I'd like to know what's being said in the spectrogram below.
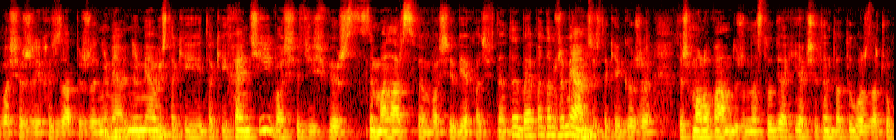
Właśnie, że jechać zapy, że nie, mia, nie miałeś takiej, takiej chęci właśnie gdzieś, wiesz, z tym malarstwem właśnie wjechać w ten, ten, bo ja pamiętam, że miałem coś takiego, że też malowałem dużo na studiach i jak się ten tatuaż zaczął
